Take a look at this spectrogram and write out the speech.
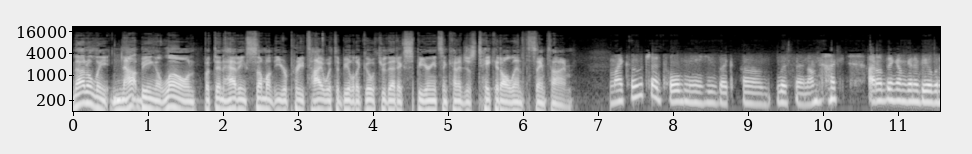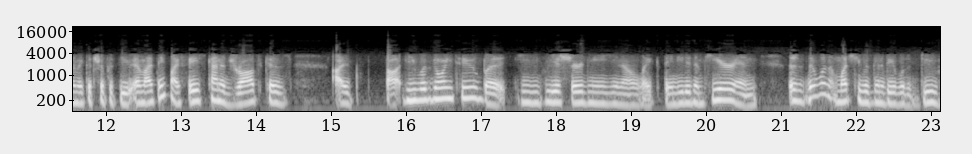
Not only mm-hmm. not being alone, but then having someone that you're pretty tight with to be able to go through that experience and kind of just take it all in at the same time. My coach had told me he's like, um, "Listen, I'm not. I don't think I'm going to be able to make the trip with you." And I think my face kind of dropped because I thought he was going to, but he reassured me, you know, like they needed him here, and there's, there wasn't much he was going to be able to do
